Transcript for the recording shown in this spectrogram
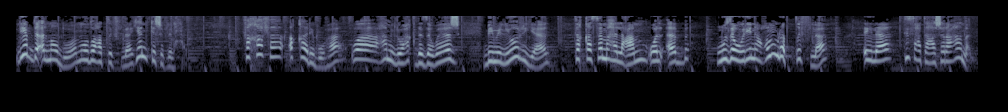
ليبدأ الموضوع موضوع الطفلة ينكشف للحل. فخاف أقاربها وعملوا عقد زواج بمليون ريال تقاسمها العم والأب مزورين عمر الطفلة إلى 19 عاماً.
